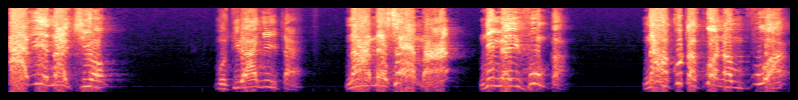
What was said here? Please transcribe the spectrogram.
athiĩ nacio. Mtiranyita na amesema nimeifunga. Na hakutakuwa na mvua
